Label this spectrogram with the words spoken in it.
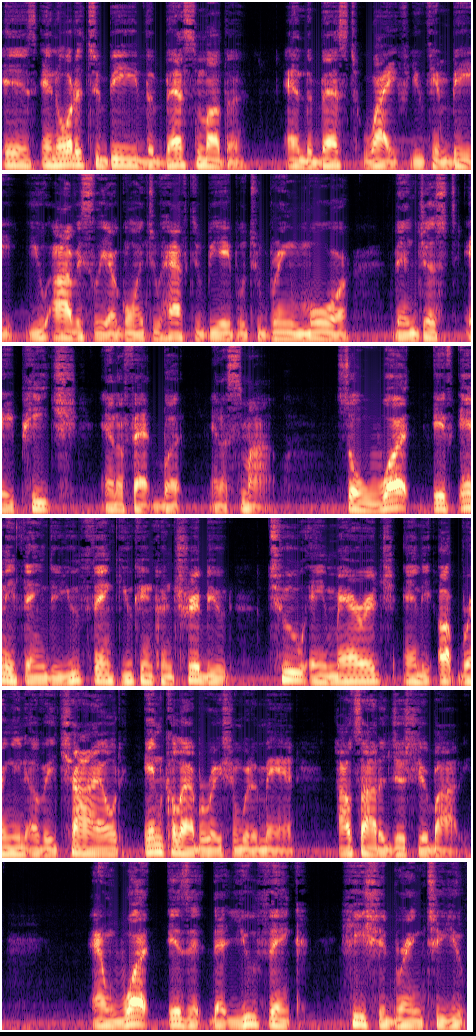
is in order to be the best mother and the best wife you can be, you obviously are going to have to be able to bring more than just a peach and a fat butt and a smile. So what, if anything, do you think you can contribute to a marriage and the upbringing of a child in collaboration with a man outside of just your body? And what is it that you think he should bring to you?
